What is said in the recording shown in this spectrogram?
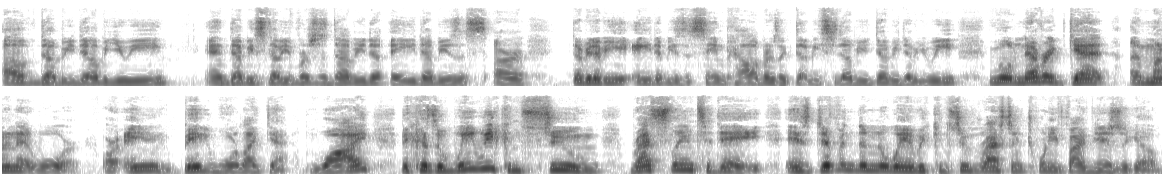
of WWE and WCW versus AEW is the- or WWE AEW is the same caliber as like WCW WWE, we will never get a Monday Night War or any big war like that. Why? Because the way we consume wrestling today is different than the way we consumed wrestling 25 years ago.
